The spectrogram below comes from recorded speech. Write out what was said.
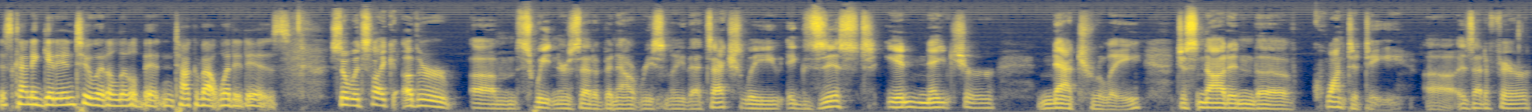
just kind of get into it a little bit and talk about what it is. So it's like other um, sweeteners that have been out recently that's actually exist in nature naturally, just not in the quantity. Uh, is that a fair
